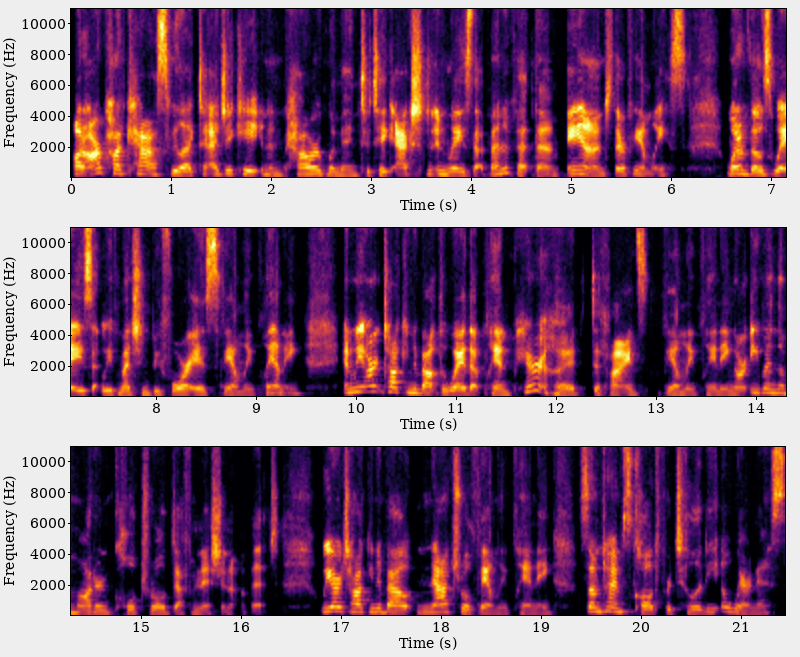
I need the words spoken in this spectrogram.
On our podcast, we like to educate and empower women to take action in ways that benefit them and their families. One of those ways that we've mentioned before is family planning. And we aren't talking about the way that Planned Parenthood defines family planning or even the modern cultural definition of it. We are talking about natural family planning, sometimes called fertility awareness,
